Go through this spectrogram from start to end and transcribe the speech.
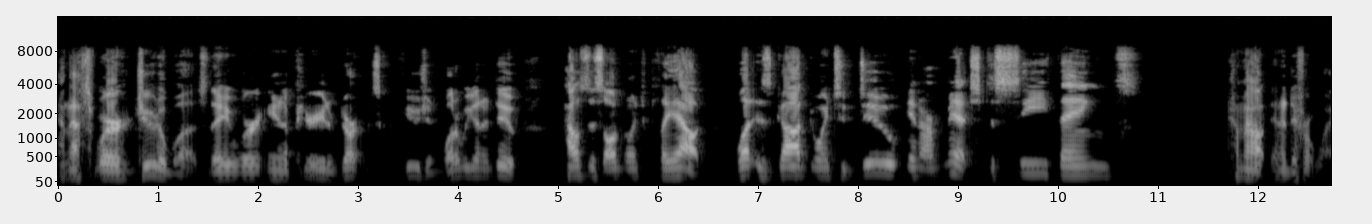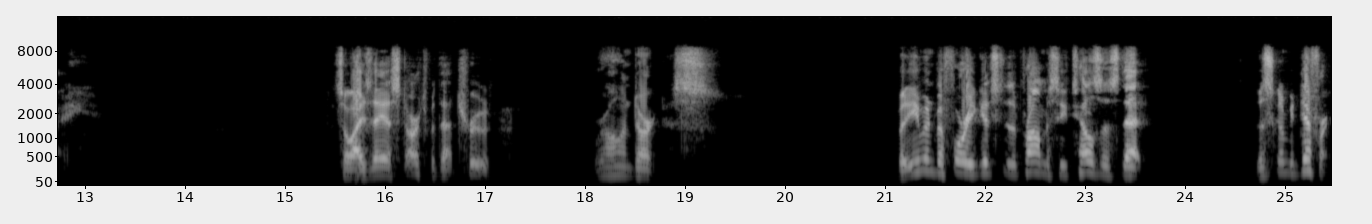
And that's where Judah was. They were in a period of darkness, confusion. What are we going to do? How's this all going to play out? What is God going to do in our midst to see things come out in a different way? So Isaiah starts with that truth. We're all in darkness. But even before he gets to the promise, he tells us that this is going to be different.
